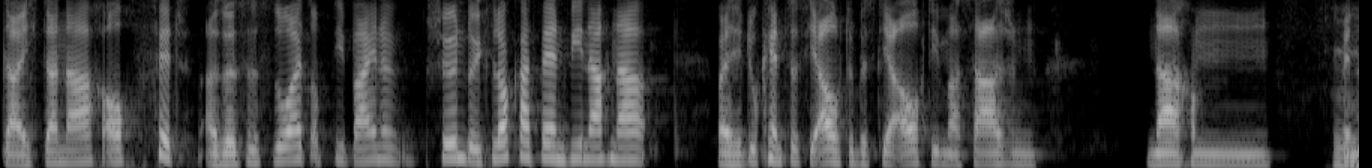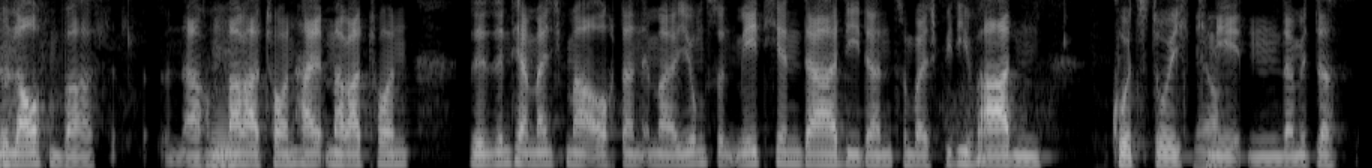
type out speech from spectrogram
gleich danach auch fit. Also es ist so, als ob die Beine schön durchlockert werden, wie nach einer, weil du kennst es ja auch, du bist ja auch die Massagen nach dem, wenn du Mhm. laufen warst, nach dem Mhm. Marathon, Halbmarathon, sind, sind ja manchmal auch dann immer Jungs und Mädchen da, die dann zum Beispiel die Waden kurz durchkneten, damit das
